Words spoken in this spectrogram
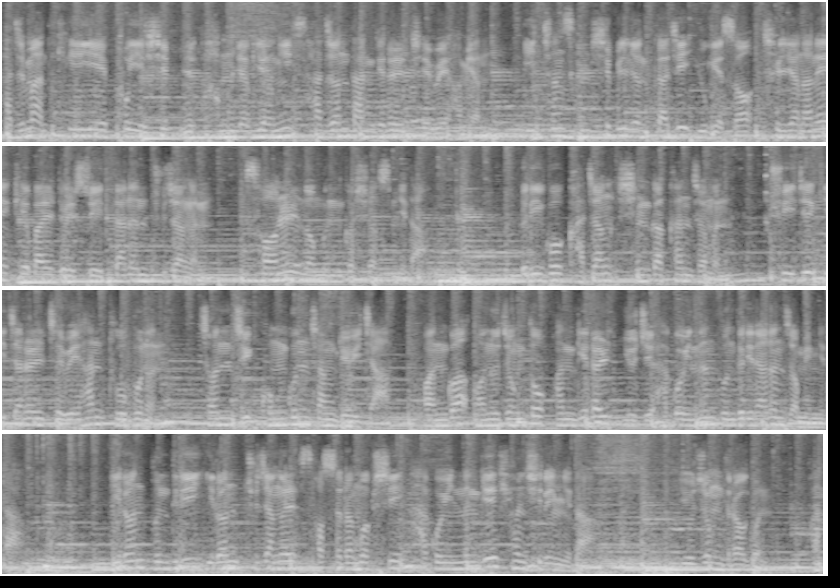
하지만 KF-21 함자기형이 사전 단계를 제외하면 2031년까지 6에서 7년 안에 개발될 수 있다는 주장은 선을 넘은 것이었습니다. 그리고 가장 심각한 점은 취재 기자를 제외한 두 분은 전직 공군 장교이자 관과 어느 정도 관계를 유지하고 있는 분들이라는 점입니다. 이런 분들이 이런 주장을 서스럼없이 하고 있는 게 현실입니다. 요즘 드럭은 관,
